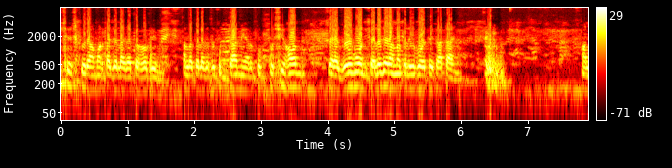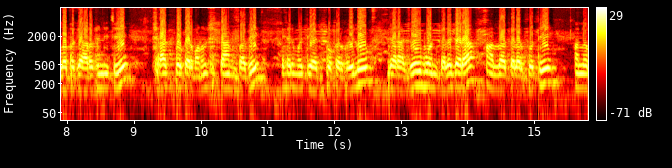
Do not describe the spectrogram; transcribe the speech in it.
বিশেষ করে আমার কাজে লাগাতে হবে। আল্লাহ তালা কাছে খুব দামি আর খুব খুশি হন। যারা যৌবন কালে যারা আল্লাহ তালা এই বয়তে কাটায়। আল্লাহ তাকে আরও নিচে সাত প্রকার মানুষ স্থান পাবে। এর মধ্যে এক প্রকার হইল যারা যৌবন কালে যারা আল্লাহ তালার পথে আল্লাহ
